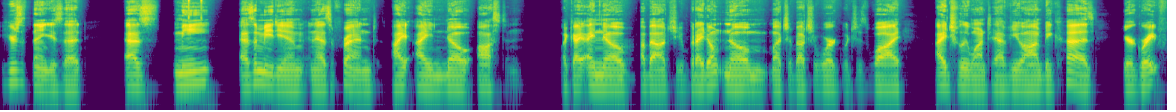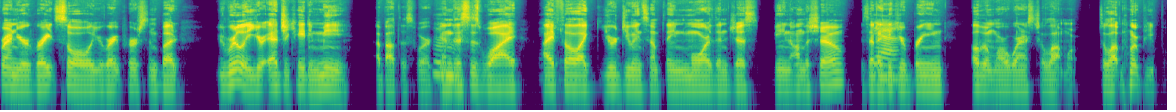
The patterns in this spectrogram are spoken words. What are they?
here's the thing: is that as me, as a medium and as a friend, I I know Austin. Like I, I know about you, but I don't know much about your work, which is why I truly want to have you on because you're a great friend, you're a great soul, you're a great person, but you really you're educating me about this work, Hmm. and this is why I you. feel like you're doing something more than just being on the show. Is that I think you're bringing a little bit more awareness to a lot more to a lot more people.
